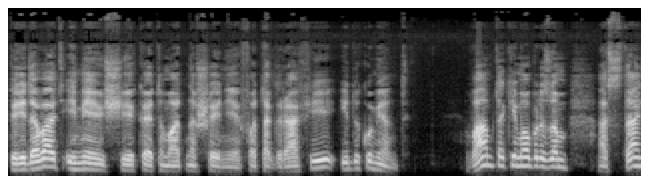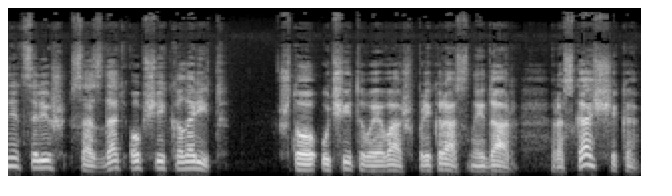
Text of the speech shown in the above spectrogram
передавать имеющие к этому отношение фотографии и документы. Вам таким образом останется лишь создать общий колорит — что, учитывая ваш прекрасный дар рассказчика,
